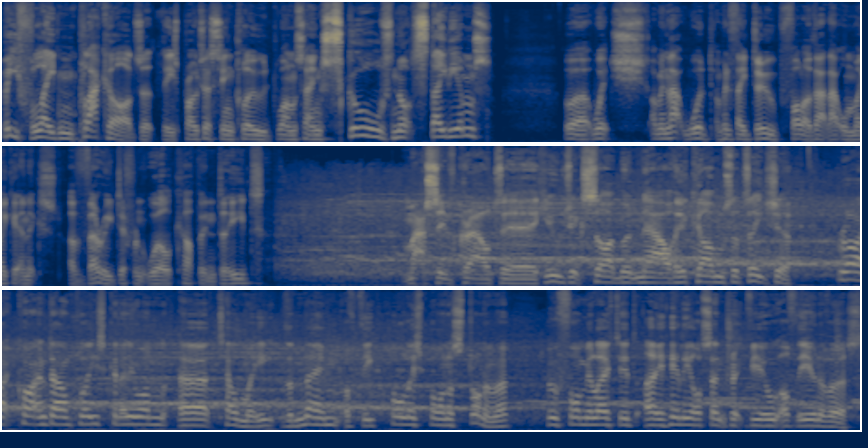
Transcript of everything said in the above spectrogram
beef-laden placards at these protests. Include one saying "schools, not stadiums," uh, which I mean that would I mean if they do follow that, that will make it an ex- a very different World Cup indeed. Massive crowd here, huge excitement now. Here comes the teacher. Right, quieten down, please. Can anyone uh, tell me the name of the Polish-born astronomer who formulated a heliocentric view of the universe?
